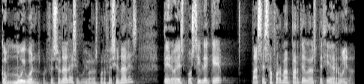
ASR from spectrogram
con muy buenos profesionales y muy buenos profesionales, pero es posible que pases a formar parte de una especie de rueda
